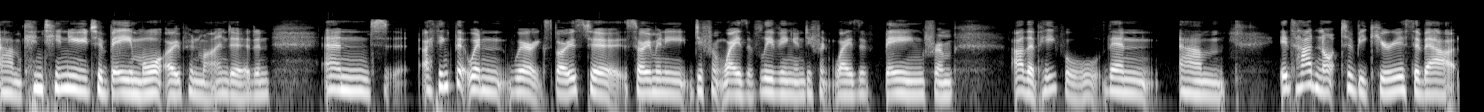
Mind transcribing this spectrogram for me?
um, continue to be more open minded and and I think that when we're exposed to so many different ways of living and different ways of being from other people, then um, it's hard not to be curious about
